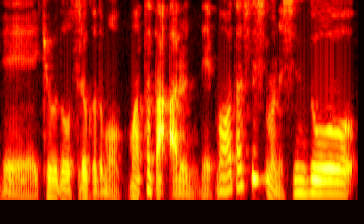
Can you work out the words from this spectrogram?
えー、共同することも、まあ、多々あるんで、まあ、私自身もね、心臓、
